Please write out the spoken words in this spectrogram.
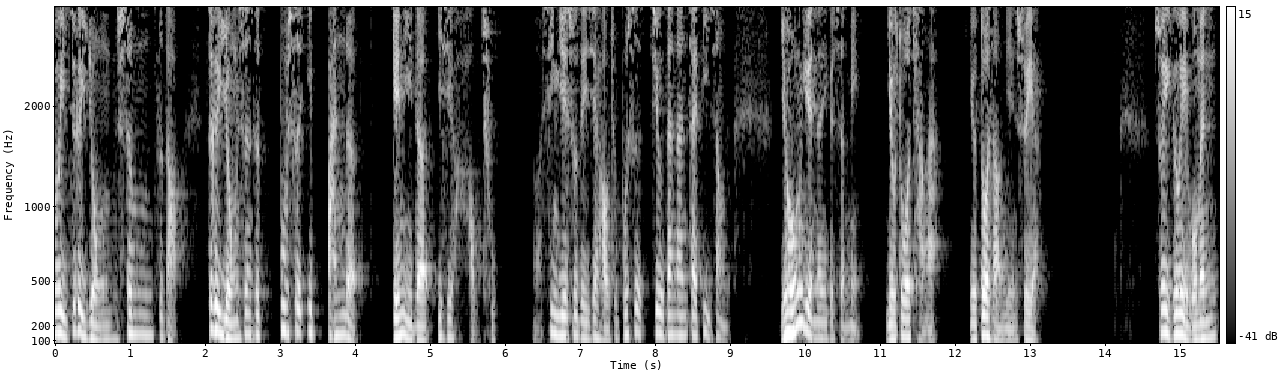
各位，这个永生之道，这个永生是不是一般的给你的一些好处啊？信耶稣的一些好处，不是就单单在地上的，永远的一个生命有多长啊？有多少年岁啊？所以各位，我们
